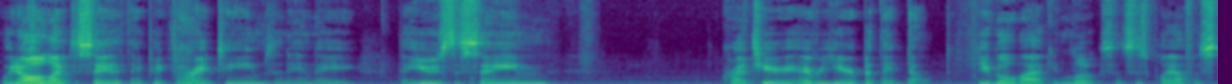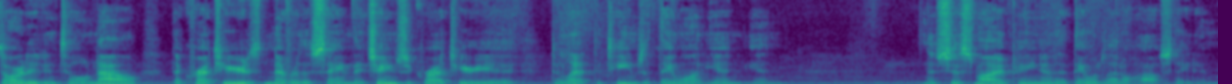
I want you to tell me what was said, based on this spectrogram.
We'd all like to say that they pick the right teams and, and they they use the same criteria every year, but they don't. If you go back and look since this playoff has started until now, the criteria is never the same. They change the criteria to let the teams that they want in in. And it's just my opinion that they would let Ohio State in.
